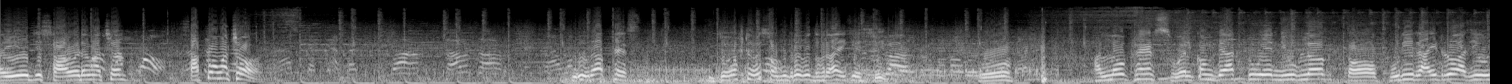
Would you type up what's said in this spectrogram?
ये जो सावड़े माछ सापो माछो पूरा फ्रेश जस्ट समुद्र को धरा होगी ओ hello friends welcome back to a new blog तो पूरी राइड रो आज हूँ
